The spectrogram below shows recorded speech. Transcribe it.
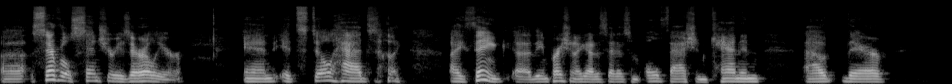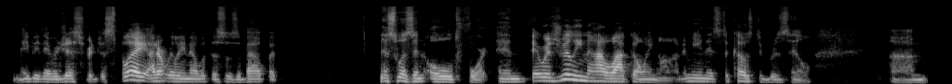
uh, several centuries earlier, and it still had, I think, uh, the impression I got is that it had some old-fashioned cannon out there. Maybe they were just for display. I don't really know what this was about, but this was an old fort, and there was really not a lot going on. I mean, it's the coast of Brazil. Um,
